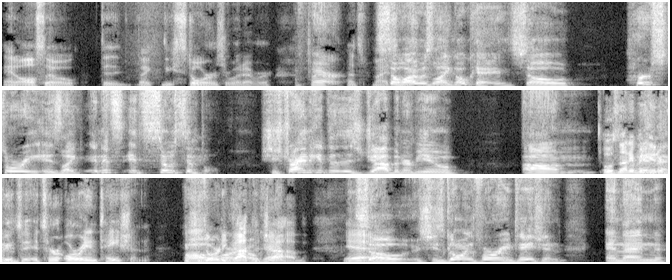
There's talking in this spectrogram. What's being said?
and also the like the stores or whatever. Fair. That's my so I was yeah. like, okay, so her story is like, and it's it's so simple. She's trying to get to this job interview. Um, Oh, it's not even an interview, then- it's, it's her orientation. She's Oh, already or- got the okay. job. Yeah. so she's going for orientation, and then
